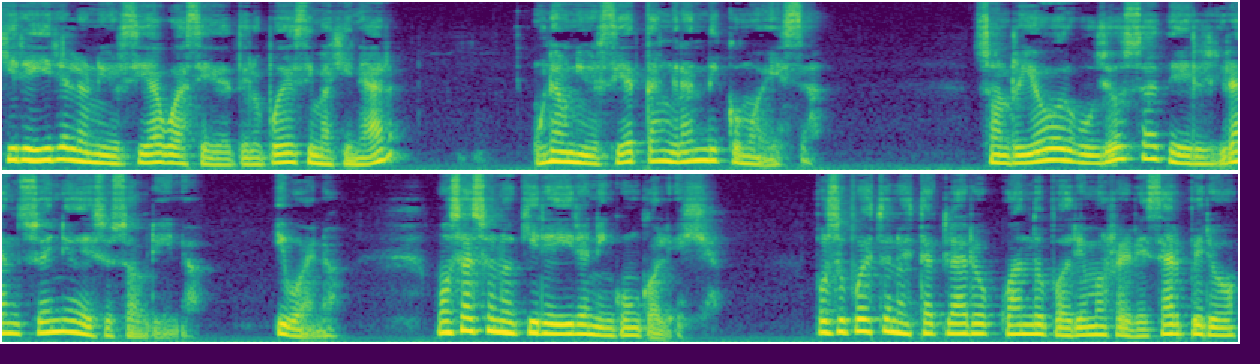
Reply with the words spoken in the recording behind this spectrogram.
Quiere ir a la Universidad Waseda, ¿te lo puedes imaginar? Una universidad tan grande como esa. Sonrió orgullosa del gran sueño de su sobrino. Y bueno, Mosasu no quiere ir a ningún colegio. Por supuesto no está claro cuándo podremos regresar, pero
